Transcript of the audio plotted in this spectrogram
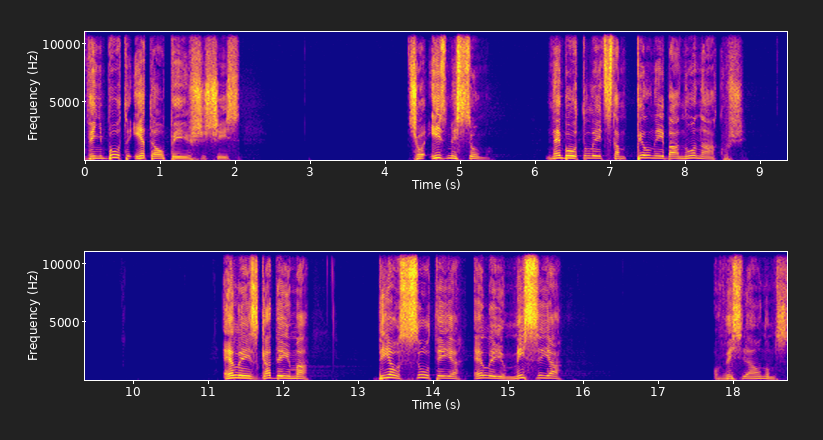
Viņi būtu ietaupījuši šīs, šo izmisumu, nebūtu līdz tam pilnībā nonākuši. Elijas gadījumā Dievs sūtīja Eliju misijā, un viss ļaunums,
